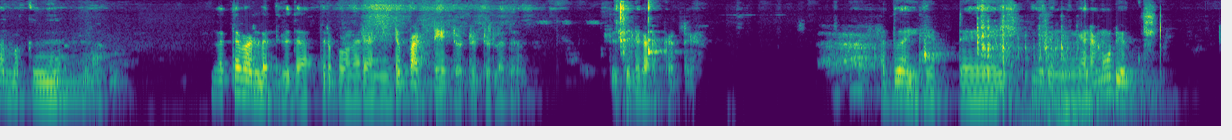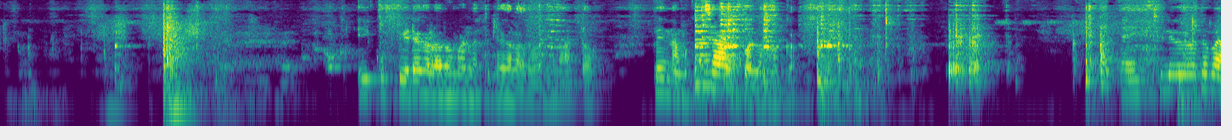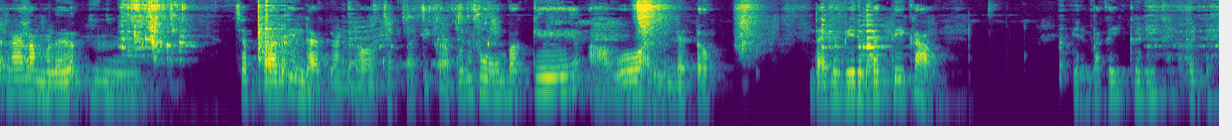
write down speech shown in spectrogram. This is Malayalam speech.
നമുക്ക് ഇന്നത്തെ വെള്ളത്തിൽ ഇത് അത്ര പോകുന്ന രണ്ട് പട്ടയിട്ട് ഇട്ടിട്ടുള്ളത്. ഇതിൽ കിടക്കട്ടെ. അതും അതിലിട്ട് ഇതിങ്ങനെ മൂടി വെക്കും. ഈ കുപ്പിയുടെ കളറും വെള്ളത്തിന്റെ കളറും വന്ന കേട്ടോ. പിന്നെ നമുക്ക് ചായക്കൊള്ളം വെക്കാം. നൈറ്റിൽ എന്ന് പറഞ്ഞാൽ നമ്മൾ ചപ്പാത്തി ഉണ്ടാക്കണ്ടോ ചപ്പാത്തി കാക്കുന് പോകുമ്പോഴൊക്കെ ആവോ അറിയില്ല കേട്ടോ. എന്തായാലും വരുമ്പോഴത്തേക്കാവും വരുമ്പോൾ കഴിക്കണേ കഴിക്കട്ടെ.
